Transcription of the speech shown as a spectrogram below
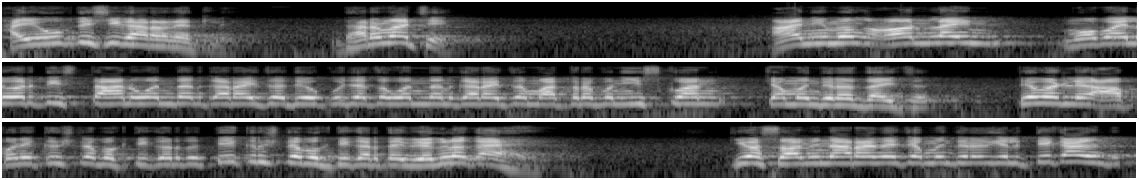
हा उपदेशी घराण्यातले धर्माचे. आणि मग ऑनलाईन मोबाईलवरती स्थान वंदन करायचं देवपूजाचं वंदन करायचं मात्र पण इस्कॉनच्या मंदिरात जायचं. ते म्हटले आपण कृष्ण भक्ती करतो ते कृष्ण भक्ती करताय वेगळं काय आहे? किंवा स्वामीनारायणाच्या मंदिरात गेले ते काय म्हणतात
